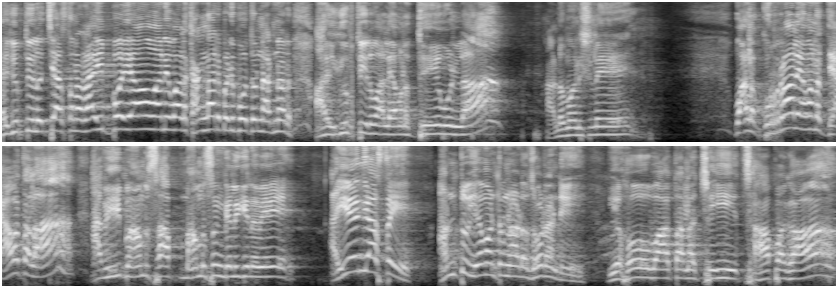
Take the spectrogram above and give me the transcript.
ఐగుప్తీలు వచ్చేస్తున్నారు. అయిపోయాం అని వాళ్ళు కంగారు పడిపోతున్నారు అంటున్నారు. ఐగుప్తీలు వాళ్ళు ఏమైనా దేవుళ్ళ? వాళ్ళు మనుషులే. వాళ్ళ గుర్రాలు ఏమైనా దేవతలా? అవి మాంస మాంసం కలిగినవే. అవి ఏం చేస్తాయి? అంటూ ఏమంటున్నాడో చూడండి. యహోవా తన చెయ్యి చాపగా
